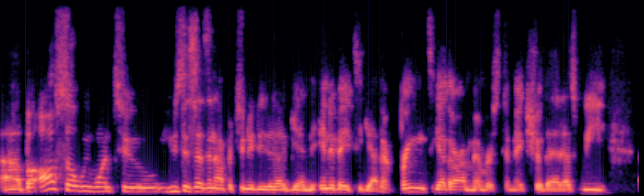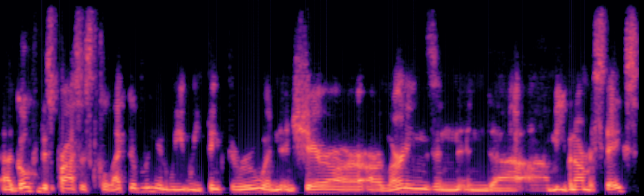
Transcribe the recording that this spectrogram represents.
uh, but also we want to use this as an opportunity to again innovate together bringing together our members to make sure that as we uh, go through this process collectively and we, we think through and, and share our, our learnings and, and uh, um, even our mistakes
